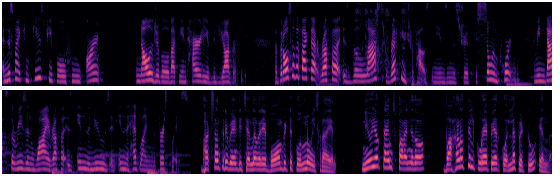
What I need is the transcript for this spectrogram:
and this might confuse people who aren't knowledgeable about the entirety of the geography. Uh, but also the fact that Rafah is the last refuge for Palestinians in the Strip is so important. I mean, that's the reason why Rafah is in the news and in the headline in the first place. ഭക്ഷണത്തിന് വേണ്ടി ചെന്നവരെ ബോംബിട്ട് കൊന്നു ഇസ്രായേൽ ന്യൂയോർക്ക് ടൈംസ് പറഞ്ഞതോ ബഹളത്തിൽ കുറെ പേർ കൊല്ലപ്പെട്ടു എന്ന്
